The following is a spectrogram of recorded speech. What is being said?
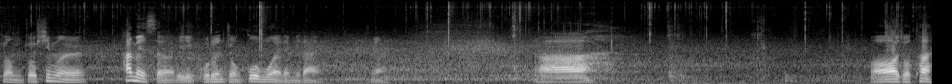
좀 조심을 하면서 이 굴은 좀 구워 먹어야 됩니다. 예. 아, 어 좋다.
